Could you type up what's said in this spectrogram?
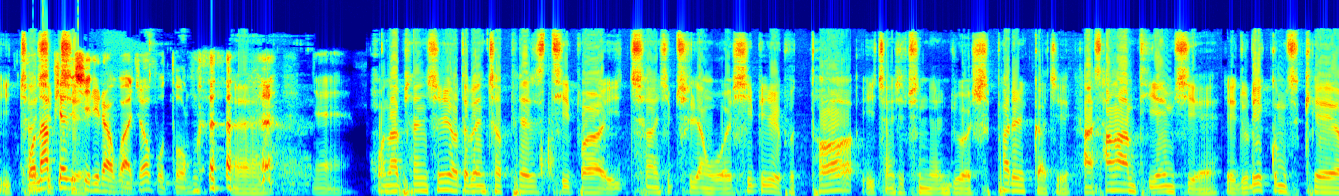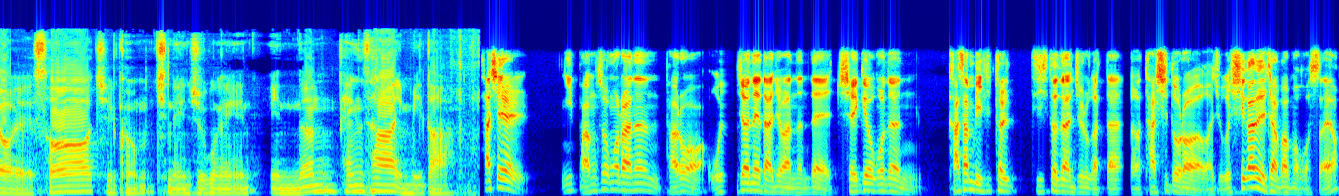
2017. 혼합 현실이라고 하죠, 보통. 네. 예. 혼합 현실 adventure 페스티벌 2017년 5월 11일부터 2017년 6월 18일까지 아, 상암 DMC의 누리꿈 스퀘어에서 지금 진행 중에 있는 행사입니다. 사실 이 방송을 하는 바로 오전에 다녀왔는데 제 경우는 가산 디지털 디지털 단지로 갔다가 다시 돌아와가지고 시간을 잡아먹었어요.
